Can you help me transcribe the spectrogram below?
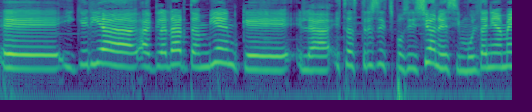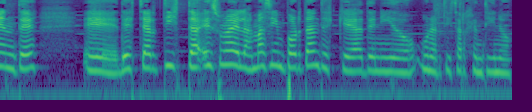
Eh, y quería aclarar también que la- estas tres exposiciones simultáneamente eh, de este artista es una de las más importantes que ha tenido un artista argentino.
